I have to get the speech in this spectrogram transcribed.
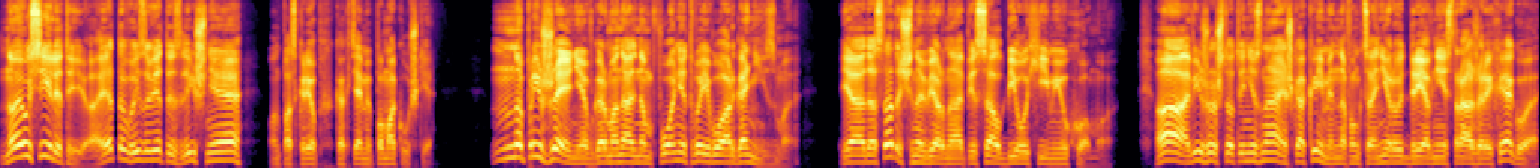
но и усилит ее, а это вызовет излишнее... Он поскреб когтями по макушке. Напряжение в гормональном фоне твоего организма. Я достаточно верно описал биохимию Хомо. А, вижу, что ты не знаешь, как именно функционируют древние стражи Рехегуа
